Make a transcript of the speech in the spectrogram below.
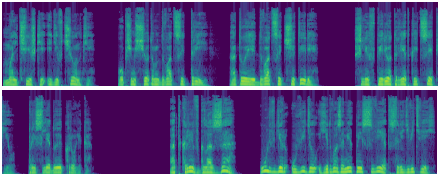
Мальчишки и девчонки, общим счетом двадцать три, а то и двадцать четыре, шли вперед редкой цепью, преследуя кролика. Открыв глаза, Ульфгер увидел едва заметный свет среди ветвей.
